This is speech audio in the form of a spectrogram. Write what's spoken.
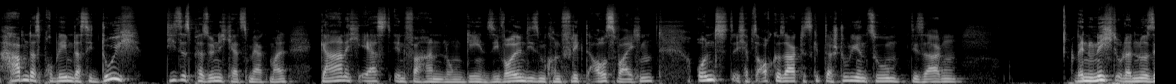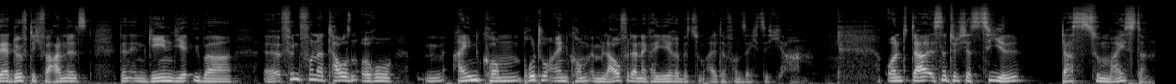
haben das Problem, dass sie durch dieses Persönlichkeitsmerkmal gar nicht erst in Verhandlungen gehen. Sie wollen diesem Konflikt ausweichen. Und ich habe es auch gesagt, es gibt da Studien zu, die sagen, wenn du nicht oder nur sehr dürftig verhandelst, dann entgehen dir über äh, 500.000 Euro Einkommen, Bruttoeinkommen im Laufe deiner Karriere bis zum Alter von 60 Jahren. Und da ist natürlich das Ziel, das zu meistern.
